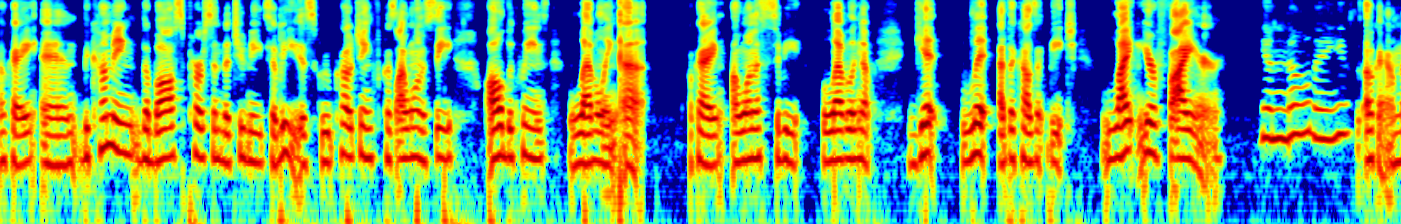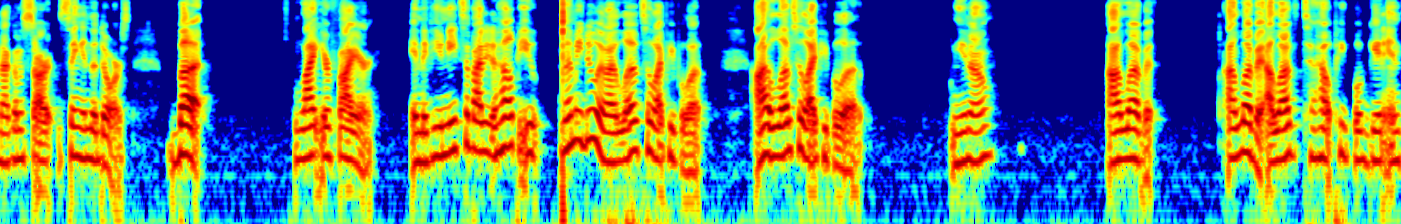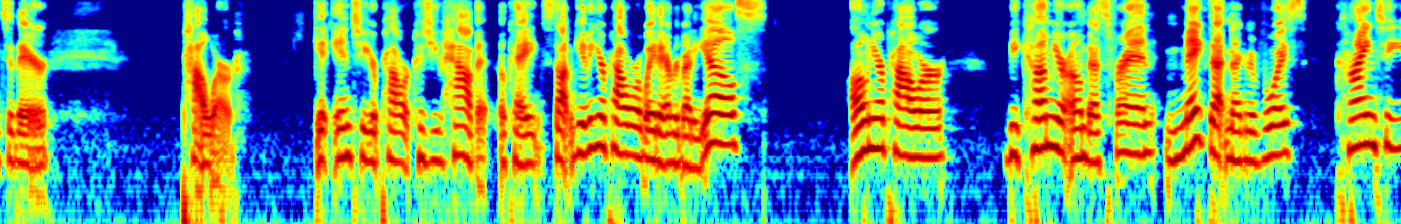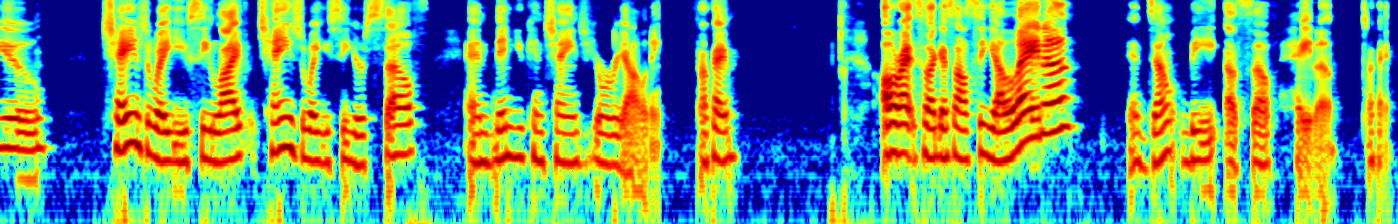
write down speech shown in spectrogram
okay and becoming the boss person that you need to be this group coaching because i want to see all the queens leveling up okay i want us to be leveling up get lit at the Cosmic Beach. Light your fire. You know they use. Okay, I'm not going to start singing the doors, but light your fire. And if you need somebody to help you, let me do it. I love to light people up. I love to light people up. You know, I love it. I love it. I love to help people get into their power. Get into your power because you have it. Okay. Stop giving your power away to everybody else. Own your power. Become your own best friend. Make that negative voice kind to you. Change the way you see life. Change the way you see yourself. And then you can change your reality. Okay. All right. So I guess I'll see you later. And don't be a self hater. Okay.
